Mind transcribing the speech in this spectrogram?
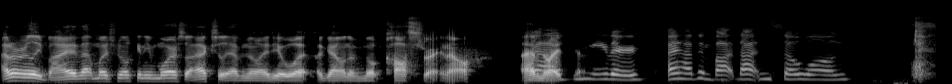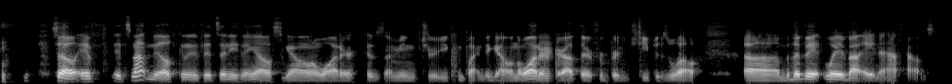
I don't really buy that much milk anymore, so I actually have no idea what a gallon of milk costs right now. I have yeah, no idea. Me either. I haven't bought that in so long. so if it's not milk and if it's anything else, a gallon of water, because I mean, sure you can find a gallon of water out there for pretty cheap as well. Um, but they weigh about eight and a half pounds.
